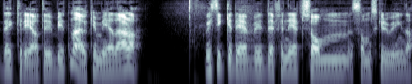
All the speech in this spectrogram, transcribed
Det kreative biten er jo ikke med der, da. Hvis ikke det blir definert som, som skruing, da.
